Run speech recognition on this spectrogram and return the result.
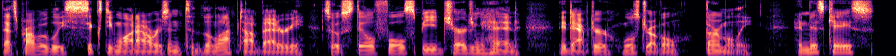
that's probably 60 watt hours into the laptop battery, so still full speed charging ahead, the adapter will struggle thermally. In this case,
